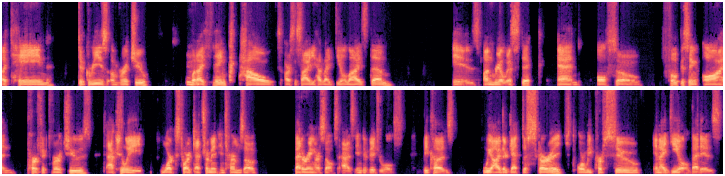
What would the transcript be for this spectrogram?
attain degrees of virtue, mm-hmm. but I think how our society has idealized them is unrealistic and also focusing on perfect virtues actually works to our detriment in terms of bettering ourselves as individuals because we either get discouraged or we pursue an ideal that is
